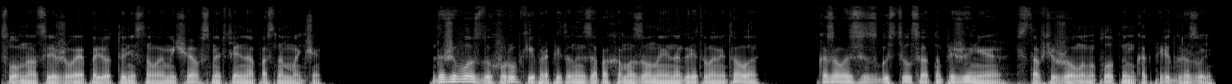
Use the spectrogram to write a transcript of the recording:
словно отслеживая полет теннисного мяча в смертельно опасном матче. Даже воздух в рубке, пропитанный запахом озона и нагретого металла, казалось, сгустился от напряжения, став тяжелым и плотным, как перед грозой.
